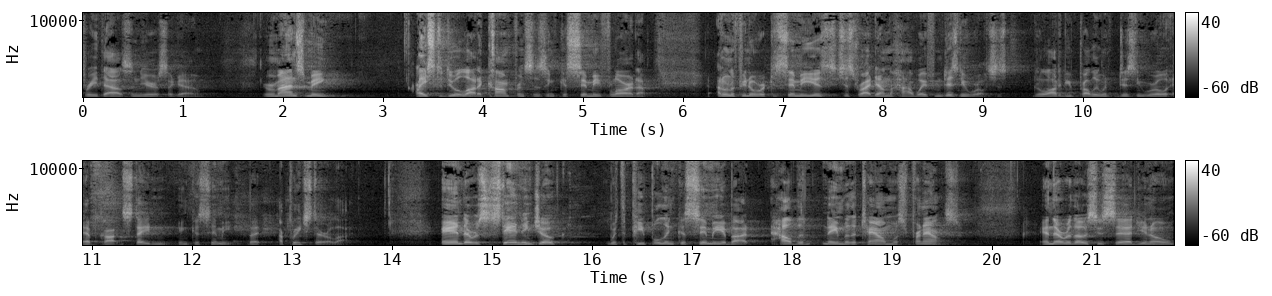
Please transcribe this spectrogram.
3,000 years ago. It reminds me, I used to do a lot of conferences in Kissimmee, Florida. I don't know if you know where Kissimmee is. It's just right down the highway from Disney World. It's just, a lot of you probably went to Disney World, Epcot, and stayed in, in Kissimmee. But I preached there a lot. And there was a standing joke with the people in Kissimmee about how the name of the town was pronounced. And there were those who said, you know,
